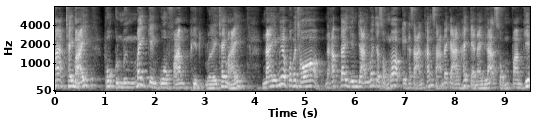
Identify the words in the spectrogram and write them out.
มากใช่ไหม พวกคุณมึงไม่เกรงกลัวความผิดเลยใช่ไหม ในเมื่อปปชนะครับได้ยืนยันว่าจะส่งมอบเอกสารทั้ง 3 รายการให้แก่นายวีระสมความคิด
